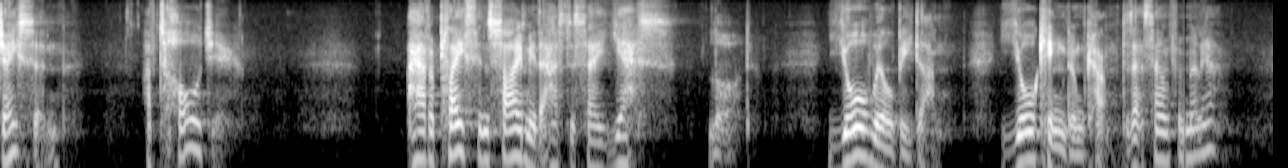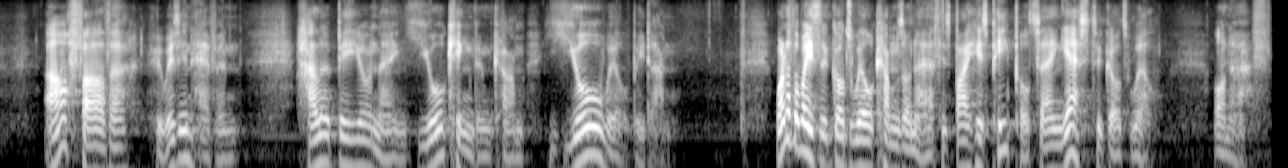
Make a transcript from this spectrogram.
Jason, I've told you. I have a place inside me that has to say, Yes, Lord, your will be done, your kingdom come. Does that sound familiar? Our Father who is in heaven, hallowed be your name, your kingdom come, your will be done. One of the ways that God's will comes on earth is by his people saying yes to God's will on earth.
